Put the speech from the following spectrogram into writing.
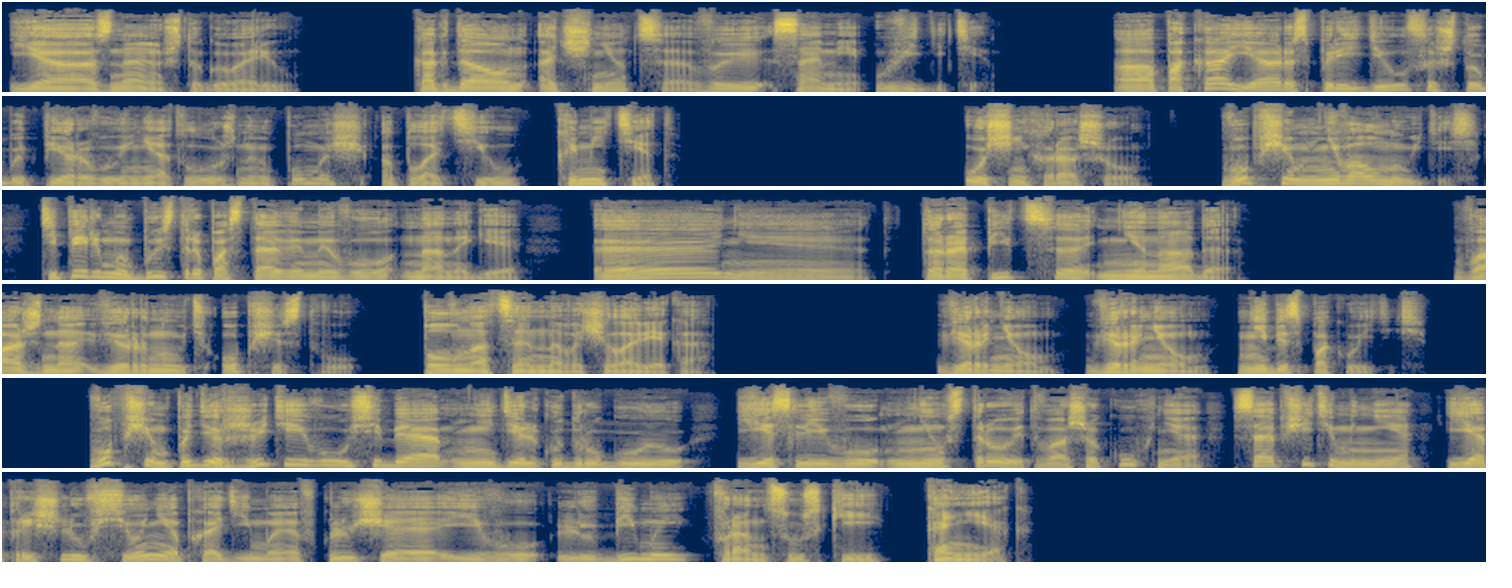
Я знаю, что говорю. Когда он очнется, вы сами увидите. А пока я распорядился, чтобы первую неотложную помощь оплатил комитет. Очень хорошо. В общем, не волнуйтесь. Теперь мы быстро поставим его на ноги. Э, нет, торопиться не надо. Важно вернуть обществу полноценного человека. Вернем, вернем, не беспокойтесь. В общем, подержите его у себя недельку-другую. Если его не устроит ваша кухня, сообщите мне, я пришлю все необходимое, включая его любимый французский коньяк.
